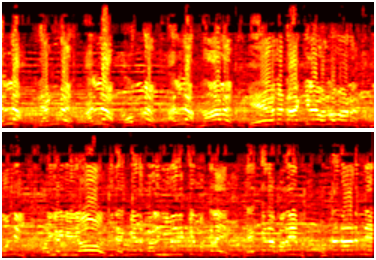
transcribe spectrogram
അല്ല രണ്ട് അല്ല ഒന്ന് അല്ല നാല് ഏത് ടാക്കിലെ വെള്ളമാണ് മുന്നിൽ അയ്യോ ഇതെങ്ങനെ കളി വിവരിക്കും മക്കളെ എങ്ങനെ പറയും കുട്ടനാടിന്റെ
